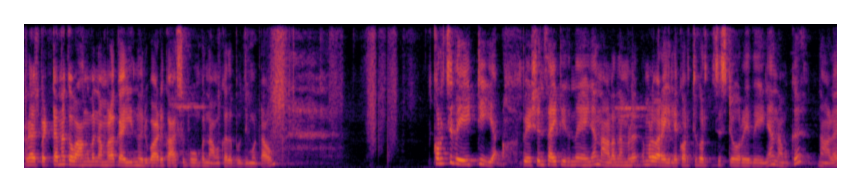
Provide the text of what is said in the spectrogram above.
അതായത് പെട്ടെന്നൊക്കെ വാങ്ങുമ്പോൾ നമ്മളെ കയ്യിൽ നിന്ന് ഒരുപാട് കാശ് പോകുമ്പോൾ നമുക്കത് ബുദ്ധിമുട്ടാവും. കുറച്ച് വെയിറ്റ് ചെയ്യുക പേഷ്യൻസ് ആയിട്ട് ഇരുന്ന് കഴിഞ്ഞാൽ നാളെ നമ്മൾ നമ്മൾ പറയില്ലേ കുറച്ച് കുറച്ച് സ്റ്റോർ ചെയ്ത് കഴിഞ്ഞാൽ നമുക്ക് നാളെ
